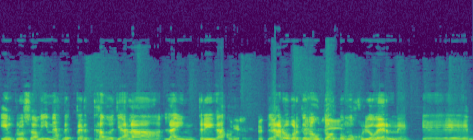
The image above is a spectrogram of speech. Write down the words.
incluso a mí me ha despertado ya la, la intriga. Claro, porque un autor como Julio Verne, que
